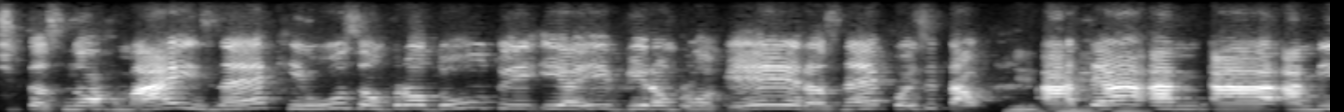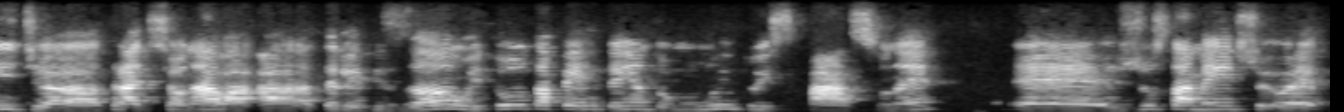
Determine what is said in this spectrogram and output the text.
ditas normais, né, que usam produto e, e aí viram blogueiras, né, coisa e tal. Uhum. Até a, a, a, mídia tradicional, a, a televisão e tudo está perdendo muito espaço, né? é, justamente é,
